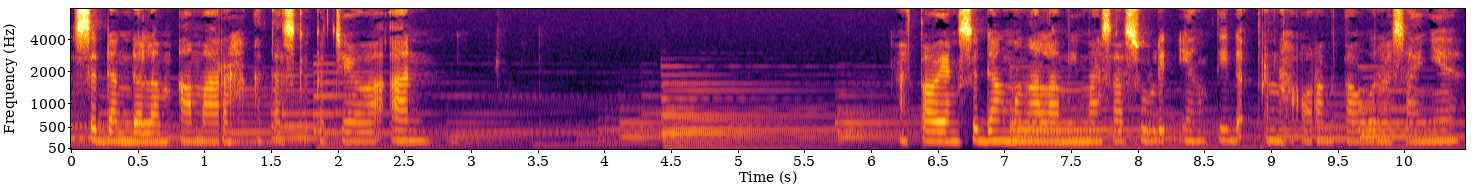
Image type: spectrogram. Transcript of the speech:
sedang dalam amarah atas kekecewaan atau yang sedang mengalami masa sulit yang tidak pernah orang tahu rasanya,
